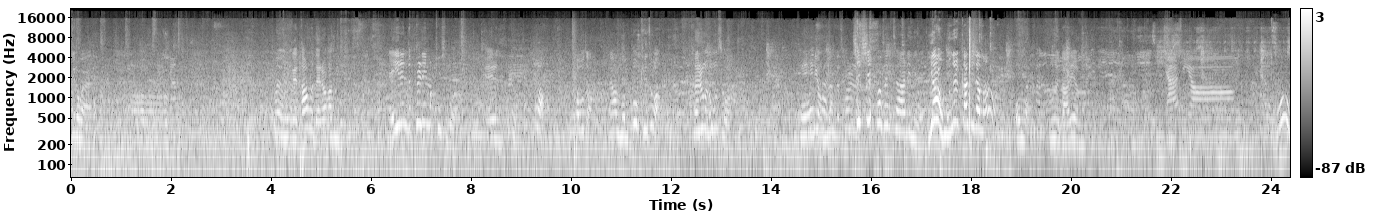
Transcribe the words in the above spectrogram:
어디로 가야 돼? 어 여기 따로 내려가는 곳 있어. 에이랜드 플리마켓이 뭐야? 에이른 플리마켓? 우와 가보자. 내가 한번 오 개 좋아. 나 이런 거 너무 좋아. 돈이 없는데 설레. 70% 할인이네. 야 오늘까지잖아. 어머. 오늘 날이었네. 안녕하세요. 오.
